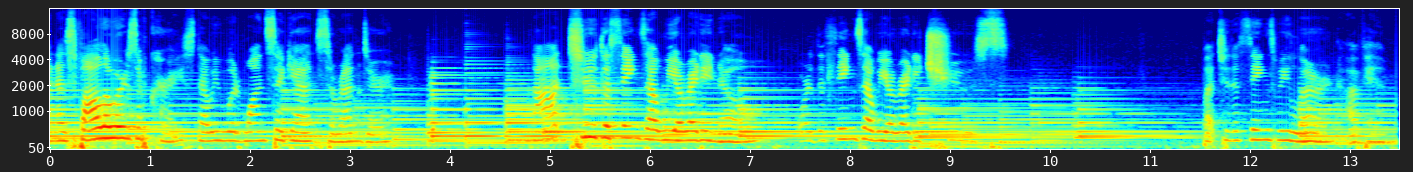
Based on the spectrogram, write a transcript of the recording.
And as followers of Christ, that we would once again surrender not to the things that we already know or the things that we already choose, to the things we learn of Him.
